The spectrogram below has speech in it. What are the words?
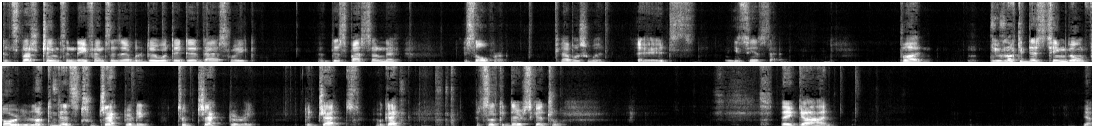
the special teams and defense is able to do what they did last week, this past Sunday, it's over. Cowboys win. It's easy as that. But you look at this team going forward, you look at this trajectory, trajectory, the Jets, okay? Let's look at their schedule. They got, yeah,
